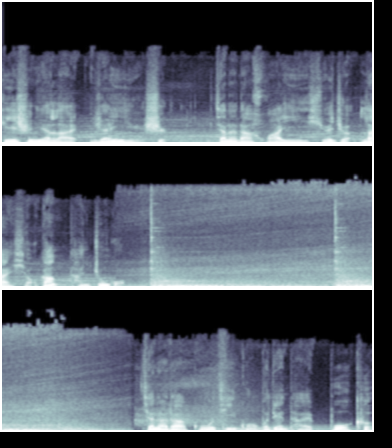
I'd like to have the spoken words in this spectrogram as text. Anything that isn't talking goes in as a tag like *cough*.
七十年来人与事，加拿大华裔学者赖小刚谈中国。加拿大国际广播电台播客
